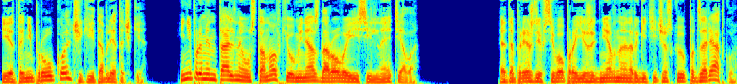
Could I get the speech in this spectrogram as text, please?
И это не про укольчики и таблеточки, и не про ментальные установки «у меня здоровое и сильное тело». Это прежде всего про ежедневную энергетическую подзарядку,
